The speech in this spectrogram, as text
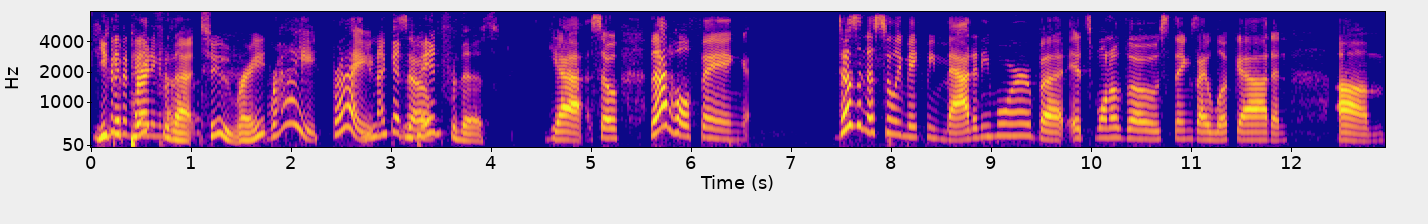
You could've get paid for that too, right? right, right. You're not getting So- paid for this. Yeah, so that whole thing doesn't necessarily make me mad anymore, but it's one of those things I look at and um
